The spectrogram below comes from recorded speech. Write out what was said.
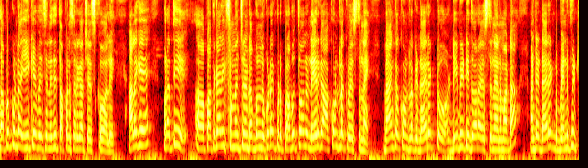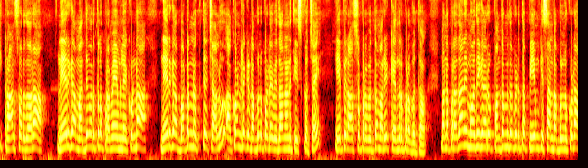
తప్పకుండా ఈకేవైసీ అనేది తప్పనిసరిగా చేసుకోవాలి. అలాగే ప్రతి పథకానికి సంబంధించిన డబ్బులను కూడా ఇప్పుడు ప్రభుత్వాలు నేరుగా అకౌంట్లోకి వేస్తున్నాయి. బ్యాంక్ అకౌంట్లోకి డైరెక్ట్ డీబీటీ ద్వారా వేస్తున్నాయి అనమాట అంటే డైరెక్ట్ బెనిఫిట్ ట్రాన్స్ఫర్ ద్వారా నేరుగా మధ్యవర్తుల ప్రమేయం లేకుండా నేరుగా బటన్ నొక్కితే చాలు అకౌంట్లకి డబ్బులు పడే విధానాన్ని తీసుకొచ్చాయి ఏపీ రాష్ట్ర ప్రభుత్వం మరియు కేంద్ర ప్రభుత్వం. మన ప్రధాని మోదీ గారు పంతొమ్మిదో విడత పీఎం కిసాన్ డబ్బులను కూడా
